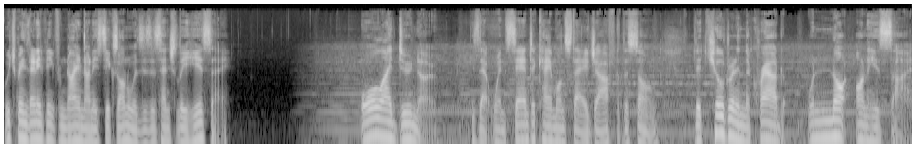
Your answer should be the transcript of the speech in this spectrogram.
Which means anything from 1996 onwards is essentially hearsay. All I do know is that when Santa came on stage after the song, the children in the crowd were not on his side.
